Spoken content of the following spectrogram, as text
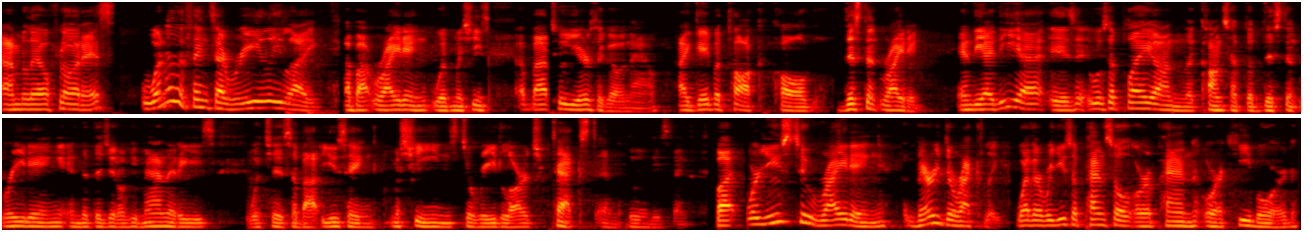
I'm Leo Flores. One of the things I really like about writing with machines, about two years ago now, I gave a talk called Distant Writing. And the idea is it was a play on the concept of distant reading in the digital humanities, which is about using machines to read large text and doing these things. But we're used to writing very directly. Whether we use a pencil or a pen or a keyboard,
